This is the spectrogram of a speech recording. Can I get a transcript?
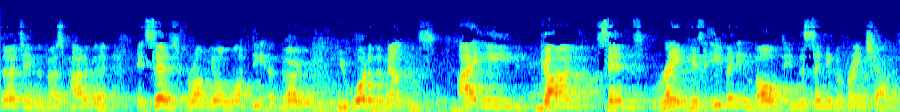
13, the first part of it, it says, From your lofty abode you water the mountains. I.e., God sends rain. He's even involved in the sending of rain showers.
